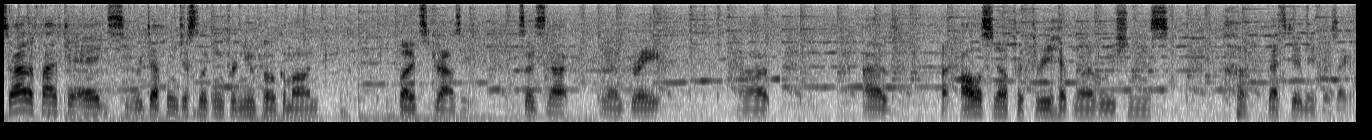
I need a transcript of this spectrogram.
So out of the 5k eggs, we're definitely just looking for new Pokemon, but it's Drowzee. So it's not, you know, great. Uh, I have uh, almost enough for three Hypno Evolutions. that scared me for a second.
